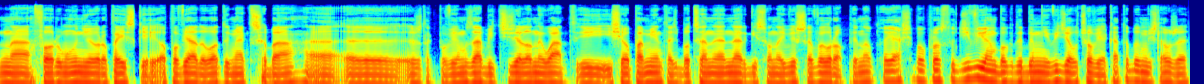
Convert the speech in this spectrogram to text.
na forum Unii Europejskiej opowiadał o tym, jak trzeba, e, e, że tak powiem, zabić Zielony Ład i, się opamiętać, bo ceny energii są najwyższe w Europie, no to ja się po prostu dziwiłem, bo gdybym nie widział człowieka, to bym myślał, że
